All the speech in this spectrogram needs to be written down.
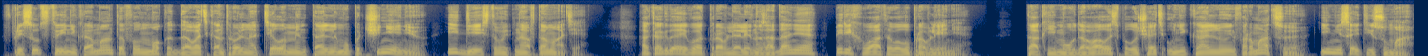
В присутствии некромантов он мог отдавать контроль над телом ментальному подчинению и действовать на автомате. А когда его отправляли на задание, перехватывал управление. Так ему удавалось получать уникальную информацию и не сойти с ума.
